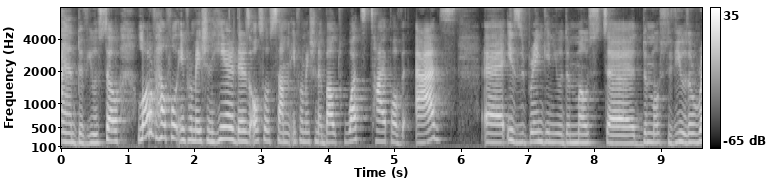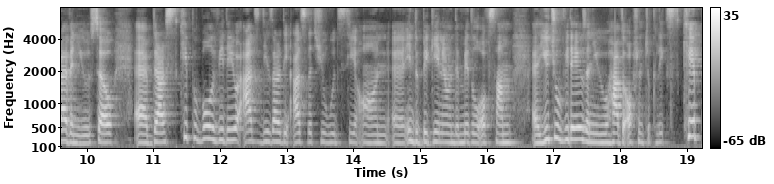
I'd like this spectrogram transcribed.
and the views. So a lot of helpful information here. There's also some information about what type of ads uh, is bringing you the most uh, the most views or revenue. So uh, there are skippable video ads. These are the ads that you would see on uh, in the beginning or in the middle of some uh, YouTube videos, and you have the option to click skip.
